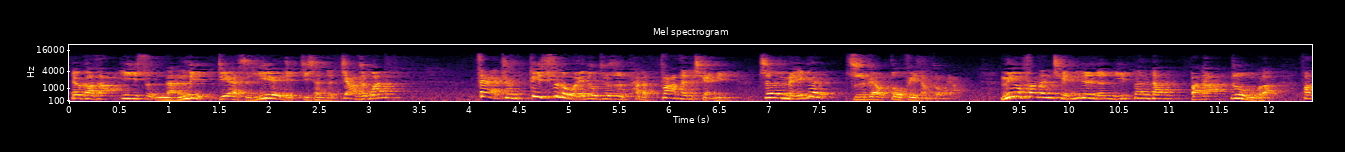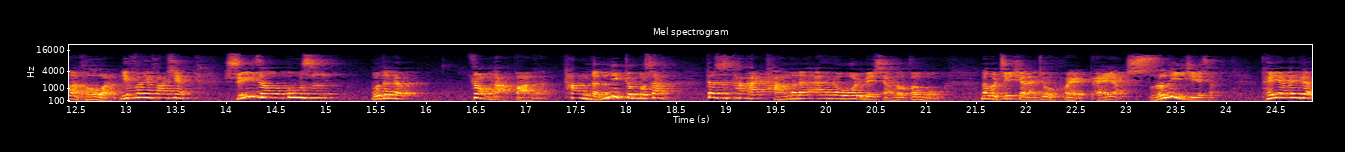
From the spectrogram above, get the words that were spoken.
要考察一是能力，第二是业绩，第三是价值观，再就是第四个维度就是他的发展潜力，这每一个指标都非常重要。没有发展潜力的人，你单单把他入股了，发展合伙了，你会发现，随着公司不断的壮大发展，他能力跟不上，但是他还躺在那安乐窝里面享受分红，那么接下来就会培养实力阶层，培养那个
